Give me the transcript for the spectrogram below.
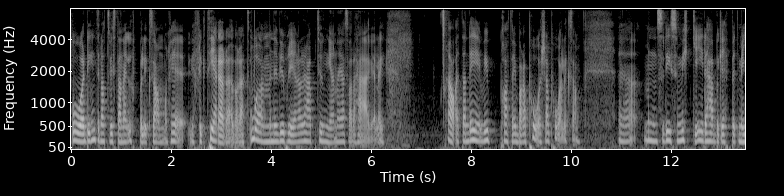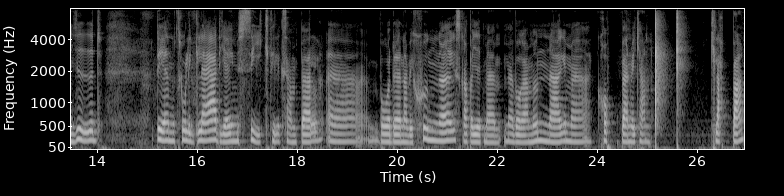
och det är inte något vi stannar upp och liksom re reflekterar över att åh, men nu vibrerar det här på tungan när jag sa det här eller ja, utan det är, vi pratar ju bara på och kör på liksom. Eh, men så det är så mycket i det här begreppet med ljud. Det är en otrolig glädje i musik till exempel. Eh, både när vi sjunger, skapar ljud med, med våra munnar, med kroppen öppen, vi kan klappa.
